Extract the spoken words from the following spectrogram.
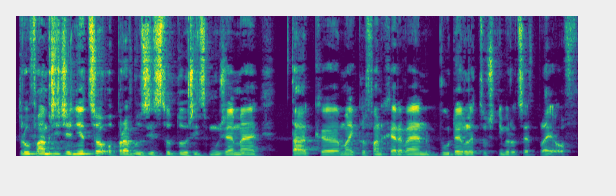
troufám říct, že něco opravdu z jistotou říct můžeme, tak eh, Michael van Herven bude v letošním roce v playoff.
